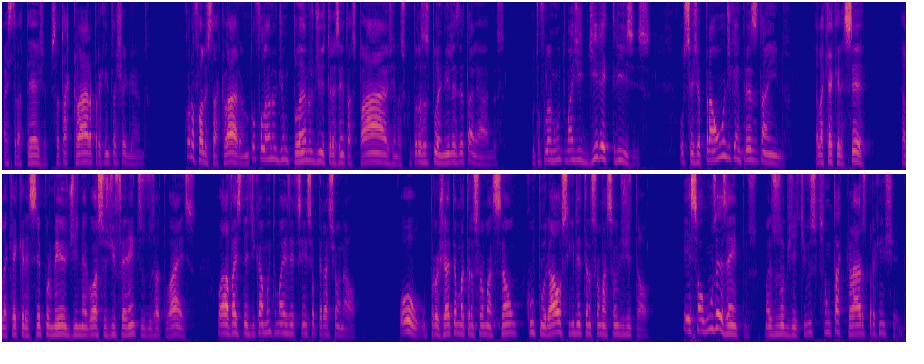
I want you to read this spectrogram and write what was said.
A estratégia precisa estar clara para quem está chegando. Quando eu falo estar clara, não estou falando de um plano de 300 páginas, com todas as planilhas detalhadas. Eu estou falando muito mais de diretrizes, ou seja, para onde que a empresa está indo. Ela quer crescer? Ela quer crescer por meio de negócios diferentes dos atuais? Ou ela vai se dedicar muito mais à eficiência operacional? Ou o projeto é uma transformação cultural seguida de transformação digital? Esses são alguns exemplos, mas os objetivos precisam estar claros para quem chega.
